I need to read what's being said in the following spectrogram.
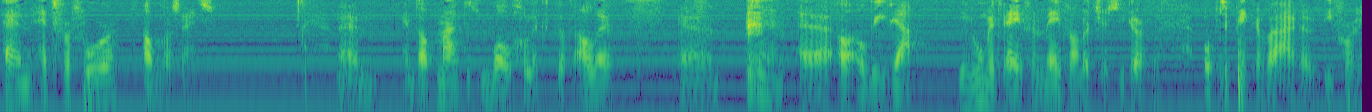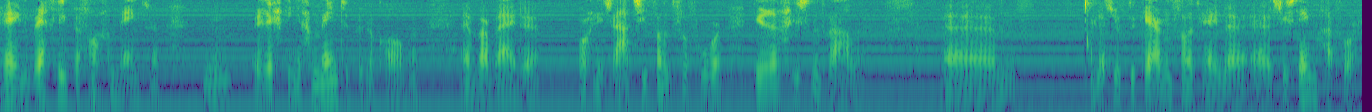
en het vervoer anderzijds. Um, en dat maakt het mogelijk dat alle uh, al, al, die, ja, noem het even, meevallertjes die er op te pikken waren, die voorheen wegliepen van gemeenten, nu richting gemeente kunnen komen. En waarbij de organisatie van het vervoer die regiecentrale, is natuurlijk de kern van het hele uh, systeem gaat worden.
